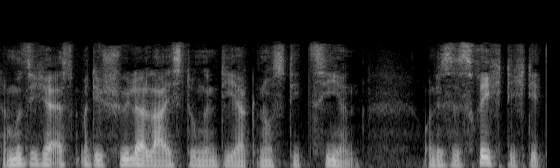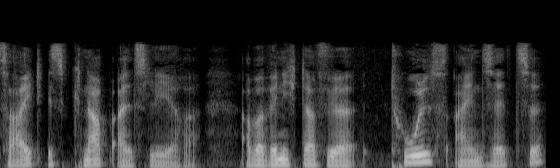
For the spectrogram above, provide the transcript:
dann muss ich ja erstmal die Schülerleistungen diagnostizieren. Und es ist richtig, die Zeit ist knapp als Lehrer. Aber wenn ich dafür Tools einsetze,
